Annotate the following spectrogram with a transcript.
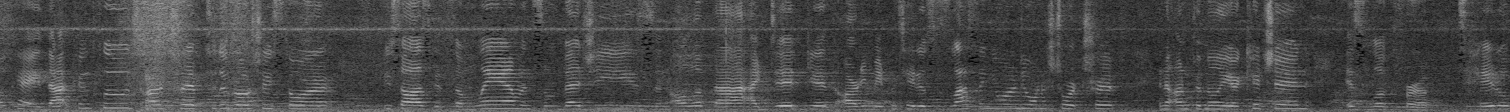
Okay, that concludes our trip to the grocery store. You saw us get some lamb and some veggies and all of that. I did get the already made potatoes. The last thing you want to do on a short trip in an unfamiliar kitchen is look for a potato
